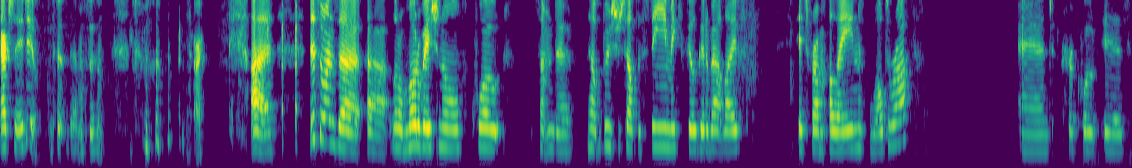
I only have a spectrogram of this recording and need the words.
Actually, I do. that was a. Sorry. Uh, this one's a, a little motivational quote, something to help boost your self esteem, make you feel good about life. It's from Elaine Welteroth. And her quote is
